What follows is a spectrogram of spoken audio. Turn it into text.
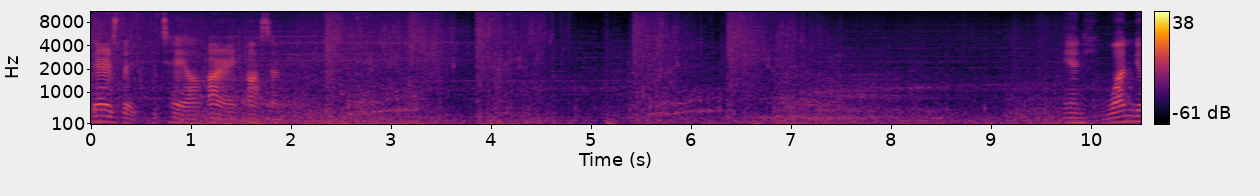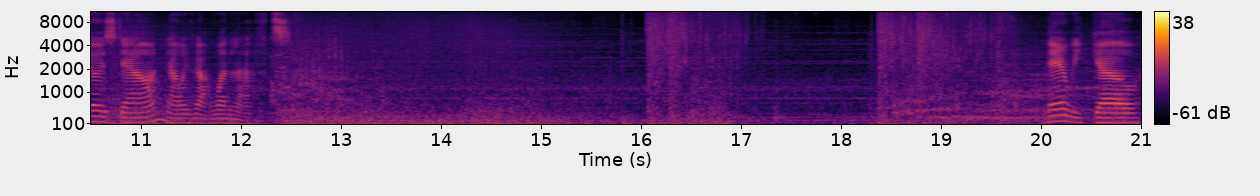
There's the, the tail. Alright, awesome. And one goes down, now we've got one left. There we go.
